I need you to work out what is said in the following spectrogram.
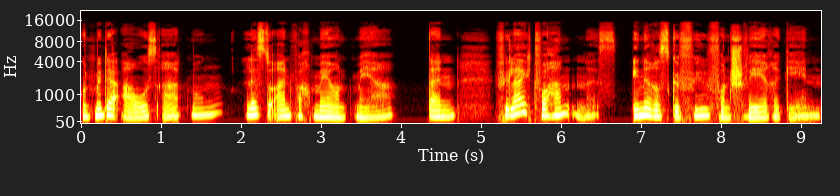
und mit der Ausatmung lässt du einfach mehr und mehr dein vielleicht vorhandenes inneres Gefühl von Schwere gehen.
